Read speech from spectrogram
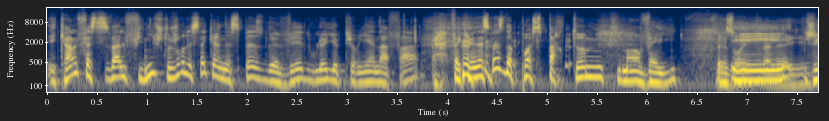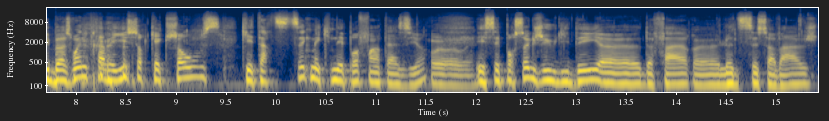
Et quand le festival finit, je suis toujours laissé avec une espèce de vide où là, il n'y a plus rien à faire. fait qu'il y a une espèce de postpartum qui m'envahit. Et j'ai besoin de travailler sur quelque chose qui est artistique, mais qui qui n'est pas Fantasia. Et c'est pour ça que j'ai eu l'idée euh, de faire euh, l'Odyssée sauvage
